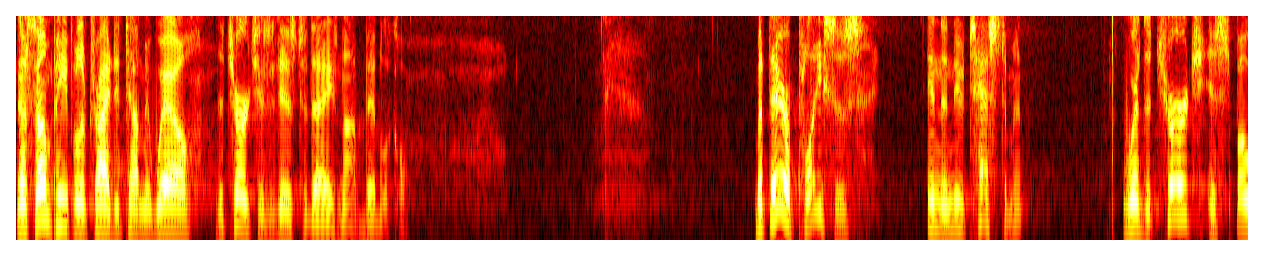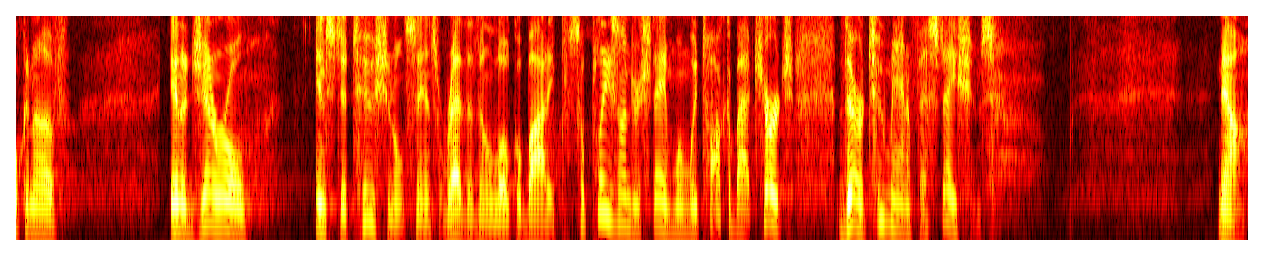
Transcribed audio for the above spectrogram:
Now, some people have tried to tell me, well, the church as it is today is not biblical. But there are places in the New Testament where the church is spoken of in a general institutional sense rather than a local body. So please understand when we talk about church, there are two manifestations. Now,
